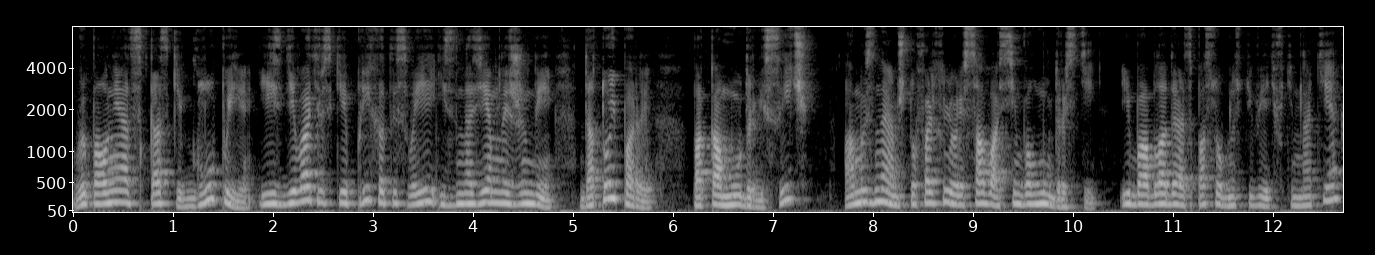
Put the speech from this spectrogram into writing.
выполняет сказки глупые и издевательские прихоты своей иноземной жены до той поры, пока мудрый сыч, а мы знаем, что в фольклоре сова – символ мудрости, ибо обладает способностью видеть в темноте,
